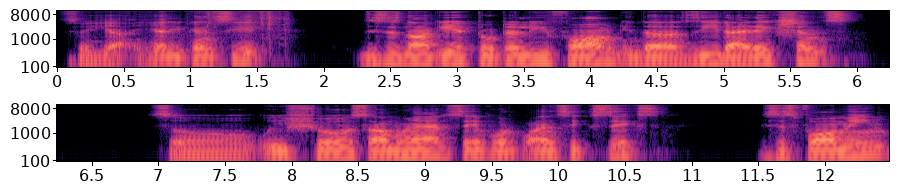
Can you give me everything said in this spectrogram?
So yeah, here you can see this is not yet totally formed in the z directions. So we show somewhere say 4.66. This is forming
